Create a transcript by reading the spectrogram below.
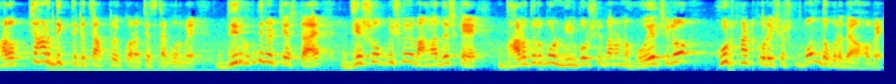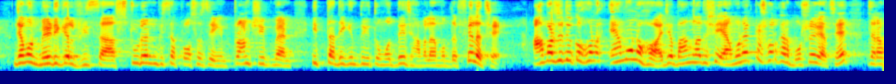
ভারত চার দিক থেকে চাপ প্রয়োগ করার চেষ্টা করবে। দীর্ঘদিনের চেষ্টায় যেসব বিষয়ে বাংলাদেশকে ভারতের উপর নির্ভরশীল বানানো হয়েছিল, হুটহাট করে সেসব বন্ধ করে দেওয়া হবে। যেমন medical visa student visa processing transshipment ইত্যাদি কিন্তু ইতিমধ্যেই ঝামেলার মধ্যে ফেলেছে। আবার যদি কখনো এমন হয় যে বাংলাদেশে এমন একটা সরকার বসে গেছে যারা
